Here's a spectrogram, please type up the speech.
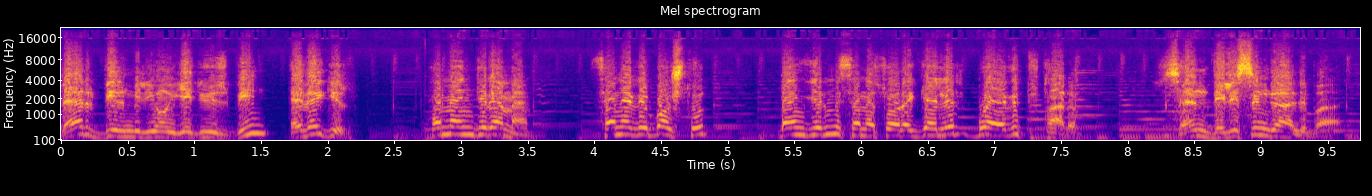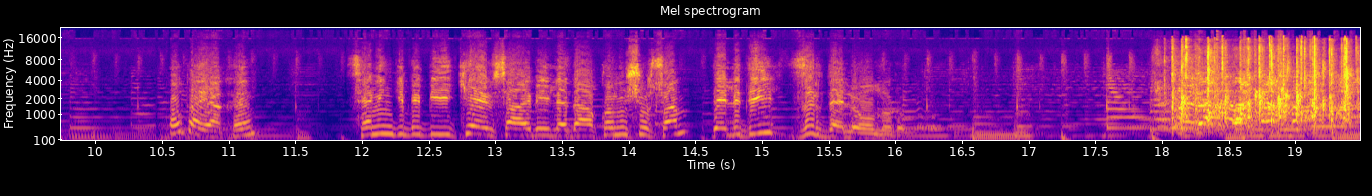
Ver 1 milyon 700 bin, eve gir. Hemen giremem. Sen evi boş tut. Ben 20 sene sonra gelir bu evi tutarım. Sen delisin galiba. O da yakın. Senin gibi bir iki ev sahibiyle daha konuşursam deli değil zır deli olurum.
